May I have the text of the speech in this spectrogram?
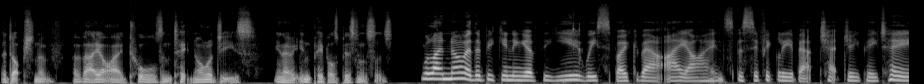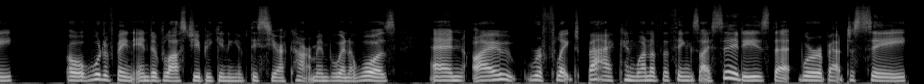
adoption of, of AI tools and technologies, you know, in people's businesses. Well, I know at the beginning of the year we spoke about AI and specifically about ChatGPT, or it would have been end of last year, beginning of this year. I can't remember when it was. And I reflect back, and one of the things I said is that we're about to see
